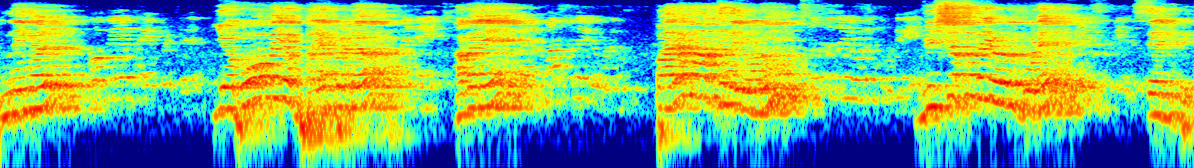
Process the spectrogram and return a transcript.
നിങ്ങൾ യഹോവയെ ഭയപ്പെട്ട് അവനെ പരമാർത്ഥതയോടും വിശ്വസതയോടും കൂടെ. സേവിപ്പിൻ.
